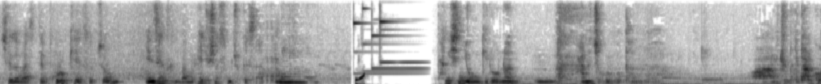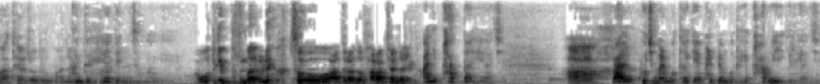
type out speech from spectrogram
제가 봤을 때 그렇게 해서 좀 인생 상담을 해주셨으면 좋겠어요 네. 당신 용기로는 음. 아는 척을 못하는 거예요 아, 좀 못할 것 같아요, 저도. 만약에. 근데 해야 되는 상황이에요 아, 어떻게 무슨 말을 해요, 가서. 아들아, 너 바람 피한다, 이거. 아니 봤다 해야지 아, 말 고짓말 못하게 발뺌 못하게 바로 얘기를 해야지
